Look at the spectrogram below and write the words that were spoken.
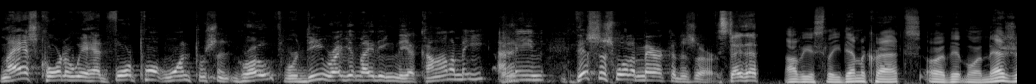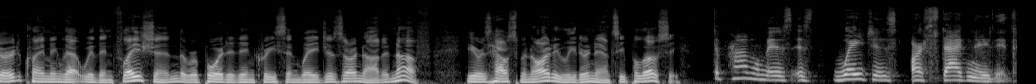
Last quarter, we had 4.1% growth. We're deregulating the economy. I mean, this is what America deserves. Stay there. Obviously, Democrats are a bit more measured, claiming that with inflation, the reported increase in wages are not enough. Here is House Minority Leader Nancy Pelosi. The problem is, is wages are stagnated.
